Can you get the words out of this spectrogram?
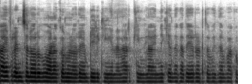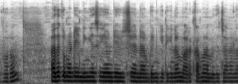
ஹாய் ஃப்ரெண்ட்ஸ் எல்லோருக்கும் வணக்கம். எல்லோரும் எப்படி இருக்கீங்க? நல்லா இருக்கீங்களா? இன்றைக்கி அந்த கதையோட அடுத்த போய் தான் பார்க்க போகிறோம் அதுக்கு முன்னாடி நீங்கள் செய்ய வேண்டிய விஷயம் என்ன அப்படின்னு கேட்டிங்கன்னா மறக்காமல் நம்ம சேனலை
